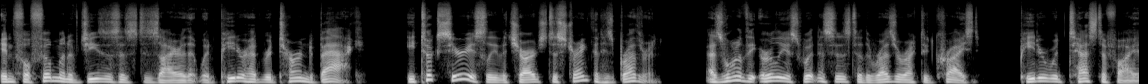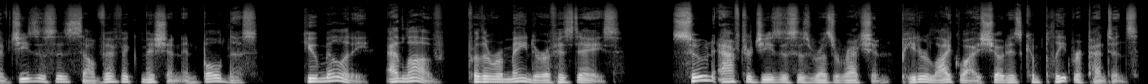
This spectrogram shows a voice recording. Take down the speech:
In fulfillment of Jesus' desire that when Peter had returned back, he took seriously the charge to strengthen his brethren. As one of the earliest witnesses to the resurrected Christ, Peter would testify of Jesus' salvific mission in boldness, humility, and love for the remainder of his days. Soon after Jesus' resurrection, Peter likewise showed his complete repentance,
